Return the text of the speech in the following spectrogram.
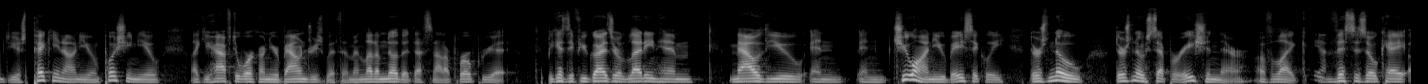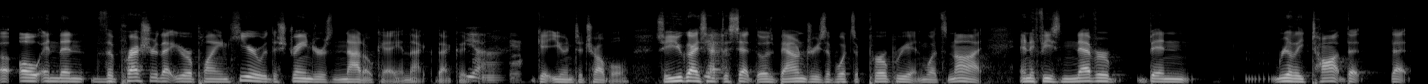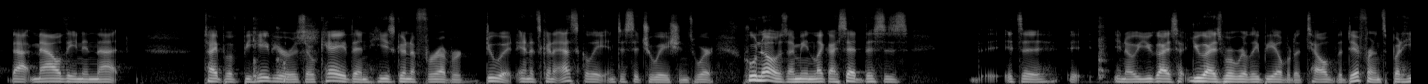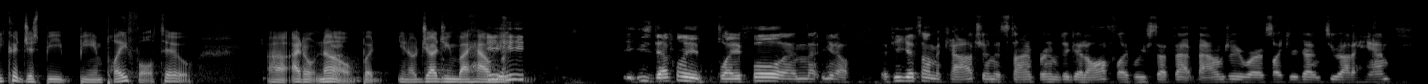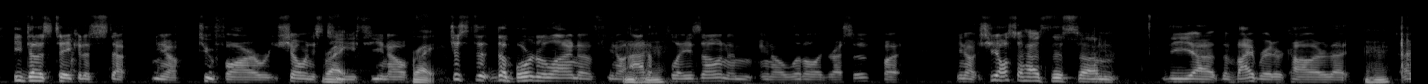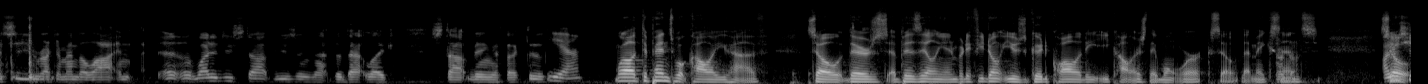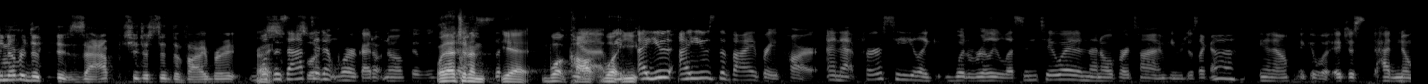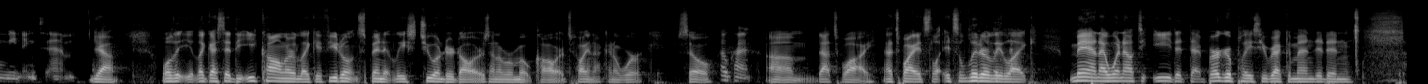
just picking on you and pushing you, like you have to work on your boundaries with him and let him know that that's not appropriate. Because if you guys are letting him mouth you and and chew on you basically there's no there's no separation there of like Yeah. this is okay uh, oh and then the pressure that you're applying here with the stranger is not okay and that that could Yeah. get you into trouble so you guys have to set those boundaries of what's appropriate and what's not and if he's never been really taught that that that mouthing and that type of behavior is okay, then he's going to forever do it. And it's going to escalate into situations where who knows? I mean, like I said, this is it's a it, you know you guys you guys will really be able to tell the difference but he could just be being playful too uh, i don't know but you know judging by how he, he, he he's definitely playful and you know if he gets on the couch and it's time for him to get off like we've set that boundary where it's like you're getting too out of hand he does take it a step you know too far or showing his Right. teeth you know right just the, the borderline of you know out Mhm. of play zone and you know a little aggressive but you know she also has this um the uh the vibrator collar that Mhm. i see you recommend a lot and uh, why did you stop using that did that like stop being effective Yeah. well it depends what collar you have so there's a bazillion but if you don't use good quality e-collars they won't work so that makes Okay. Sense I mean, she never did the zap. She just did the vibrate. Well, the zap It's like- didn't work. I don't know if it was. well that's what i'm yeah what col- yeah, what we- you, I use I use the vibrate part, and at first he like would really listen to it, and then over time he was just like, ah, you know, like it, it just had no meaning to him. Yeah. Well, the, like I said, the e-collar, like if you don't spend at least two hundred dollars on a remote collar, it's probably not going to work. So Okay. um, that's why. That's why it's it's literally like, man, I went out to eat at that burger place you recommended, and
